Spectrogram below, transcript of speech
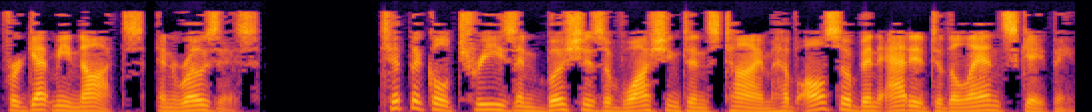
forget-me-nots, and roses. Typical trees and bushes of Washington's time have also been added to the landscaping.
